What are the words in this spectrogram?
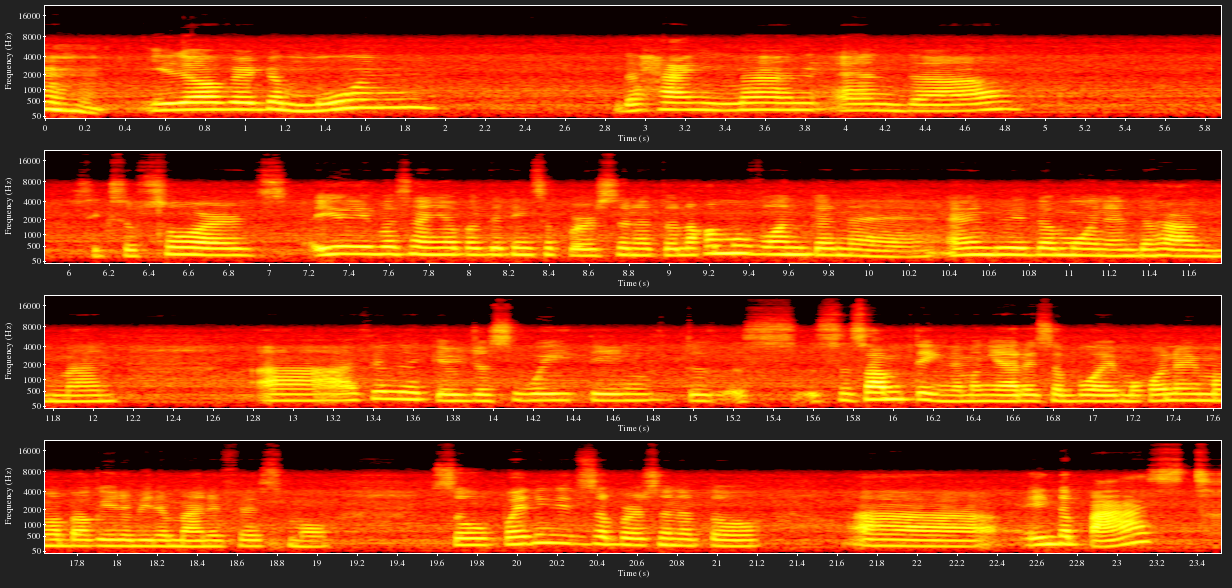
you over the moon, the hangman, and the six of swords. Yung iba sa inyo pagdating sa person na to, naka-move on ka na eh. And with the moon and the hangman, uh, I feel like you're just waiting to, sa something na mangyari sa buhay mo. Kung ano yung mga bagay na binamanifest mo. So, pwedeng dito sa person na to, uh, in the past,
